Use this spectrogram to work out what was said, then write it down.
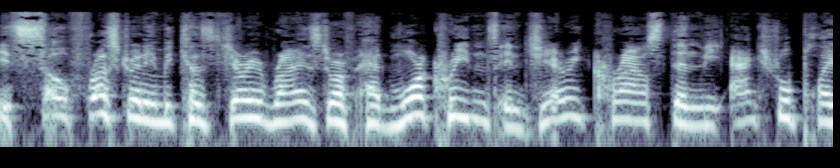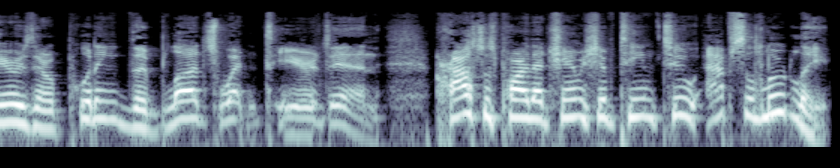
it's so frustrating because Jerry Reinsdorf had more credence in Jerry Krause than the actual players that are putting the blood, sweat, and tears in. Krause was part of that championship team too. Absolutely,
